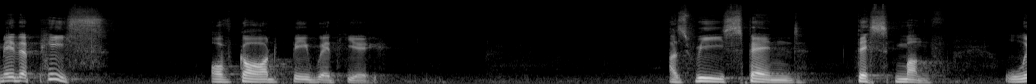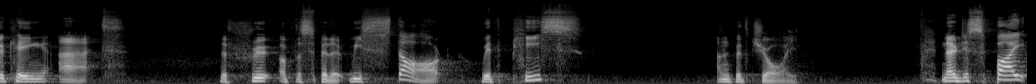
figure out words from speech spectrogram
May the peace of God be with you. As we spend this month looking at the fruit of the Spirit, we start with peace and with joy. Now, despite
